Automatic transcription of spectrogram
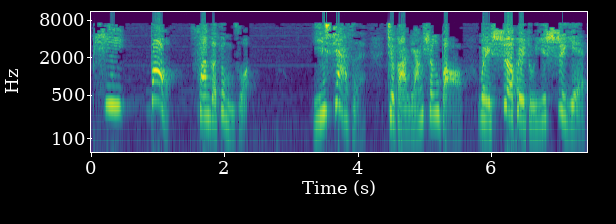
披、抱三个动作，一下子就把梁生宝为社会主义事业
